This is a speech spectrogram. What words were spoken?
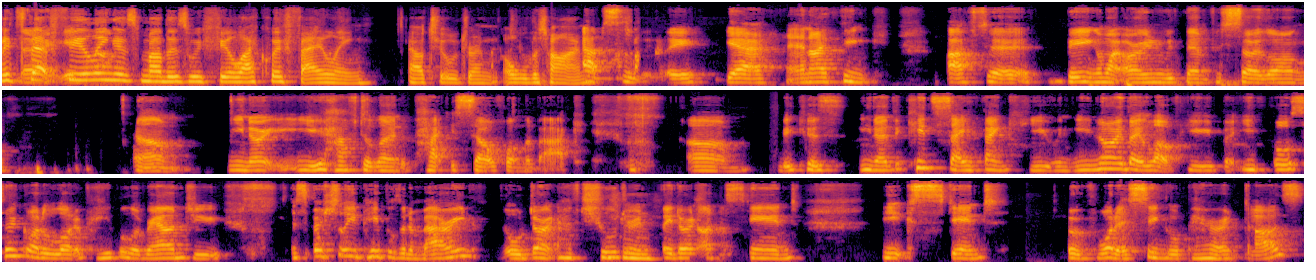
it's no, that feeling as mothers, we feel like we're failing our children all the time. Absolutely. Yeah. And I think after being on my own with them for so long, um, you know, you have to learn to pat yourself on the back. Um, because you know the kids say thank you and you know they love you but you've also got a lot of people around you especially people that are married or don't have children mm-hmm. they don't understand the extent of what a single parent does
